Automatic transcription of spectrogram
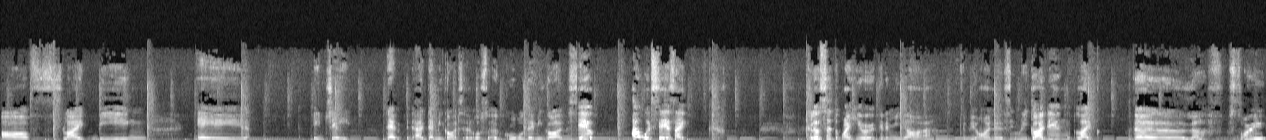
of like being a a jade dem, uh, demigods and also a gold demigod it i would say it's like closer to My Hero Academia, to be honest. Regarding like the love story,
